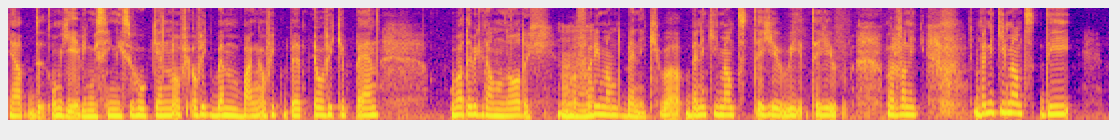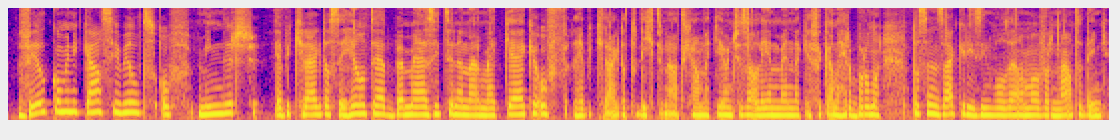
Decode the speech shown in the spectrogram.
ja, de omgeving misschien niet zo goed ken, of, of ik ben bang, of ik, ben, of ik heb pijn, wat heb ik dan nodig? Wat voor iemand ben ik? Ben ik iemand tegen wie, tegen, waarvan ik... Ben ik iemand die veel communicatie wilt of minder? Heb ik graag dat ze de hele tijd bij mij zitten en naar mij kijken? Of heb ik graag dat de lichten uitgaan, dat ik eventjes alleen ben, dat ik even kan herbronnen? Dat zijn zaken die zinvol zijn om over na te denken.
